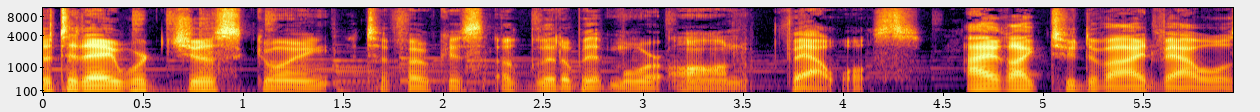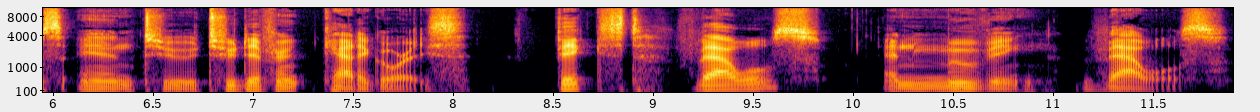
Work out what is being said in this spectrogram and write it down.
So today we're just going to focus a little bit more on vowels. I like to divide vowels into two different categories fixed vowels and moving vowels.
